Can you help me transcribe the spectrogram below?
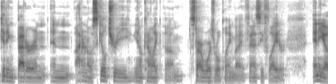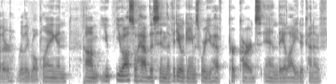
getting better and, and I don't know, a skill tree, you know, kind of like um, Star Wars role playing by Fantasy Flight or any other really role playing. And um, you you also have this in the video games where you have perk cards and they allow you to kind of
